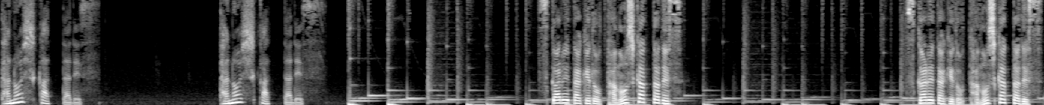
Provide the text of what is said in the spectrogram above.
تانوشيكاتا 楽しかったです疲れたけど楽しかったです疲れたけど楽しかったです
